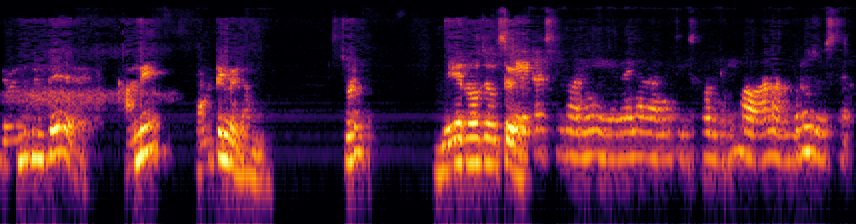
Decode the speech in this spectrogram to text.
ఎందుకంటే కానీ ఒకటి మేడం. చూడు ఏ రోజు అవుతుంది స్టేటస్ కానీ ఏదైనా కానీ తీసుకోండి. మా వాళ్ళందరూ చూస్తారు.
